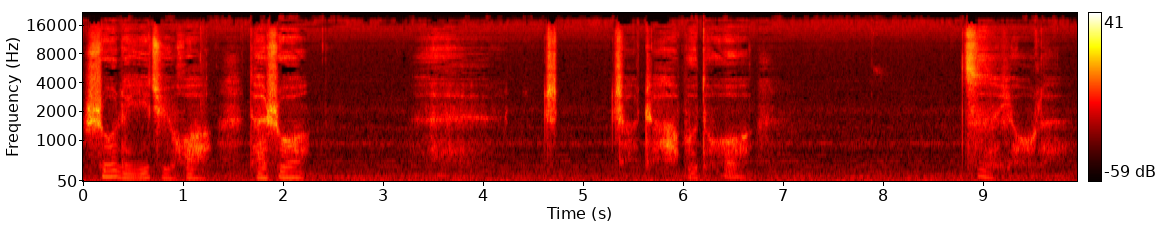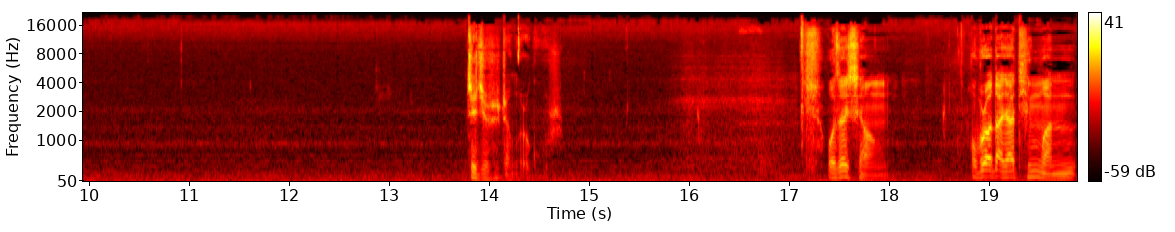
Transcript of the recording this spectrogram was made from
说了一句话。他说：“差差差不多自由了。”这就是整个故事。我在想，我不知道大家听完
